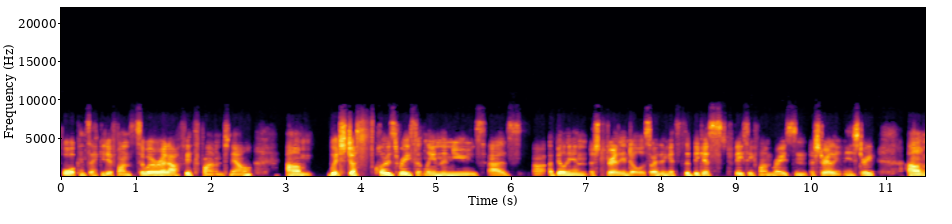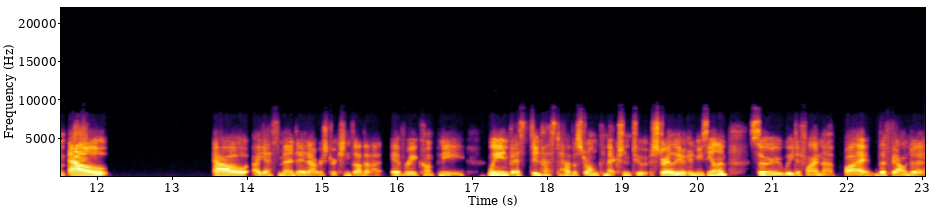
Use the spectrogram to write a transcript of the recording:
four consecutive funds. So we're at our fifth fund now, um, which just closed recently in the news as uh, a billion Australian dollars. So I think it's the biggest VC fund raised in Australian history. Um, our our, I guess, mandate, our restrictions are that every company we invest in has to have a strong connection to Australia and New Zealand. So we define that by the founder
